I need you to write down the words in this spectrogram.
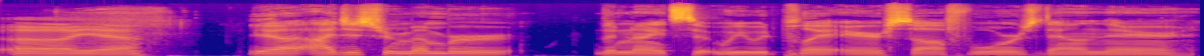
Oh yeah, Yeah, I just remember the nights that we would play airsoft wars down there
